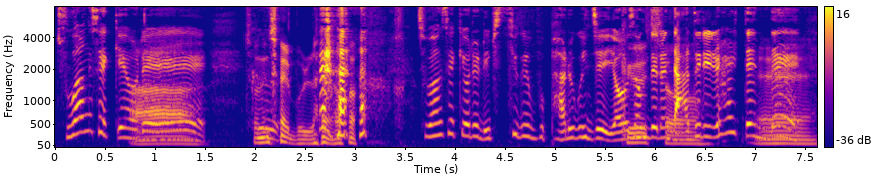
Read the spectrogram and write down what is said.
주황색 계열의 아, 저는 그, 잘 몰라요. 주황색 계열의 립스틱을 바르고 이제 여성들은 그렇죠. 나들이를 할 때인데 네.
